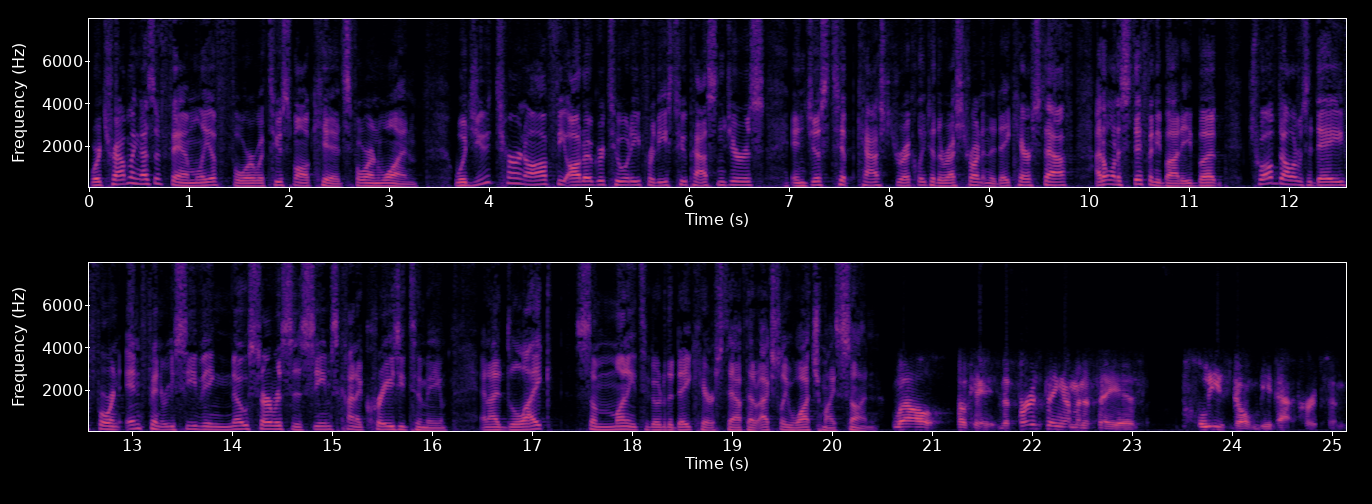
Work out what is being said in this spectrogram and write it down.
We're traveling as a family of four with two small kids, four and one. Would you turn off the auto gratuity for these two passengers and just tip cash directly to the restaurant and the daycare staff? I don't want to stiff anybody, but $12 a day for an infant receiving no services seems kind of crazy to me. And I'd like some money to go to the daycare staff that will actually watch my son. Well, okay. The first thing I'm going to say is please don't be that person.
